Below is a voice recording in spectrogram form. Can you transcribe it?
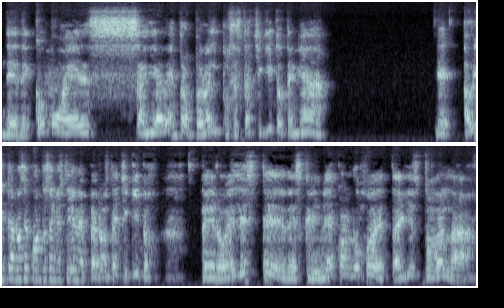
de, cómo es allí adentro, pero él pues está chiquito, tenía... Ahorita no sé cuántos años tiene, pero está chiquito. Pero él este describía con lujo de detalles toda la...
